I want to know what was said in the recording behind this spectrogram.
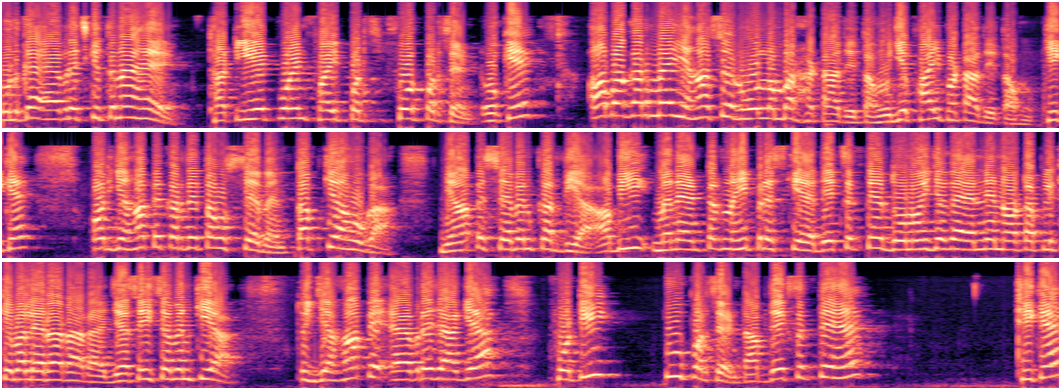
उनका एवरेज कितना है? 38.54 परसेंट ओके अब अगर मैं यहाँ से रोल नंबर हटा देता हूँ, ये फाइव हटा देता हूँ, ठीक है? और यहाँ पे कर देता हूँ सेवन तब क्या होगा? यहाँ पे सेवन कर दिया। अभी मैंने एंटर नहीं प्रेस किया। देख सकते हैं, दोनों ही जगह N A not applicable error आ रहा है। जैसे ही सेवन किया तो यहाँ पे एवरेज आ गया फोर्टी आप देख सकते हैं, ठीक है?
